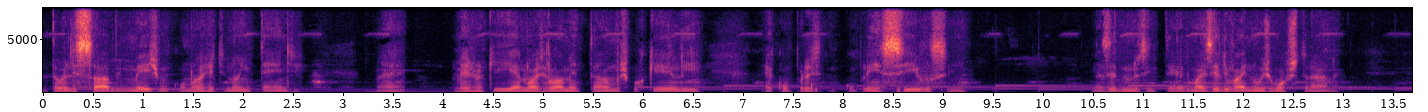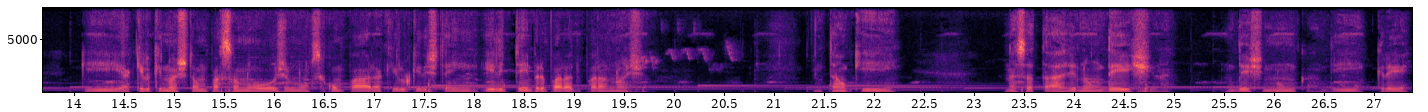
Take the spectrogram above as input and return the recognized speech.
Então ele sabe, mesmo quando a gente não entende, né? mesmo que nós lamentamos porque ele é compreensivo, sim. Mas ele nos entende, mas ele vai nos mostrar, né? Que aquilo que nós estamos passando hoje não se compara àquilo que eles têm, ele tem preparado para nós. Então que nessa tarde não deixe, né? não deixe nunca de crer,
